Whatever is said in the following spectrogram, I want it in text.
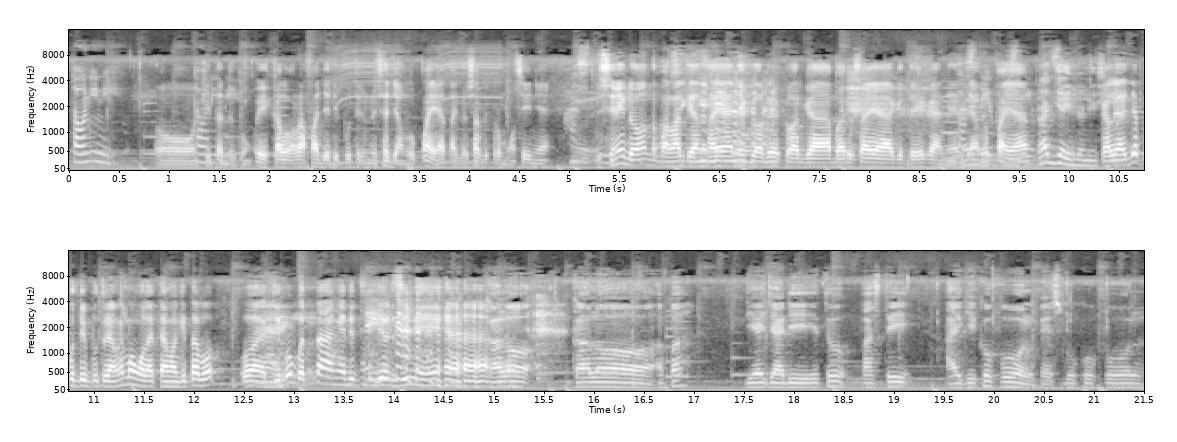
tahun ini Oh, Tahun kita ini. dukung. Eh, kalau Rafa jadi Putri Indonesia jangan lupa ya Tagosak dipromosiin ya. pasti Di sini dong tempat latihan saya nih keluarga-keluarga baru saya gitu ya kan ya. Pasti, Jangan lupa ya. Raja Indonesia. Kali aja putri-putri yang lain mau mulai tema kita, Bo. Wah, Kibo betah ngedit video di sini. kalau kalau apa dia jadi itu pasti IG ku full, Facebook ku full,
